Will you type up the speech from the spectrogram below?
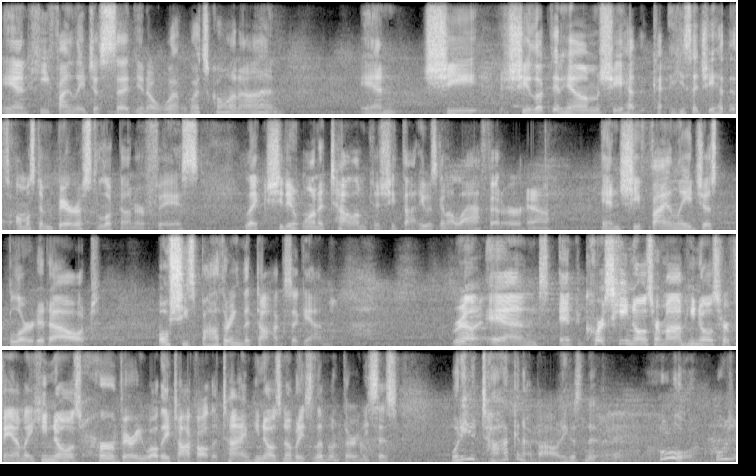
And he finally just said, "You know what? What's going on?" And she she looked at him. She had he said she had this almost embarrassed look on her face, like she didn't want to tell him because she thought he was going to laugh at her Yeah. and she finally just blurted out, "Oh, she's bothering the dogs again." Really? And and of course he knows her mom, he knows her family, he knows her very well. They talk all the time. He knows nobody's living with her, and he says, "What are you talking about?" He goes, "Who? Who?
